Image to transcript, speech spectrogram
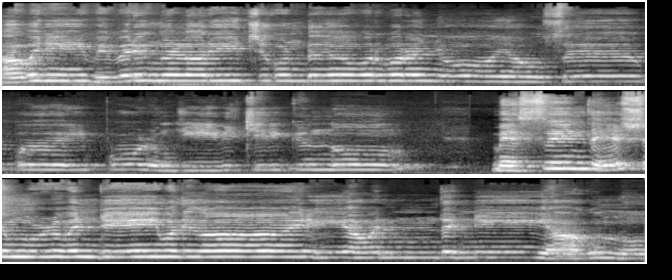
അവനെ വിവരങ്ങൾ അറിയിച്ചുകൊണ്ട് അവർ പറഞ്ഞു യൗസേപ്പ് ഇപ്പോഴും ജീവിച്ചിരിക്കുന്നു. മെസ്സേൻ ദേശം മുഴുവന്റെയും അധികാരി അവൻ തന്നെയാകുന്നു.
